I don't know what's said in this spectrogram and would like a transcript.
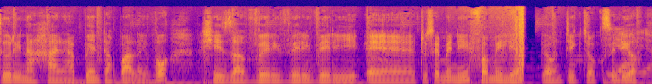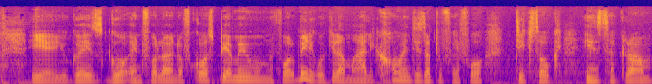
story na Hana Benta pala hivyo she's a very very very eh, tuseme ni familia on TikTok si ndio Yeah, yeah. you guys go and follow and of course pia mimi mnifollow mimi niko kila mahali comment za 254 TikTok Instagram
